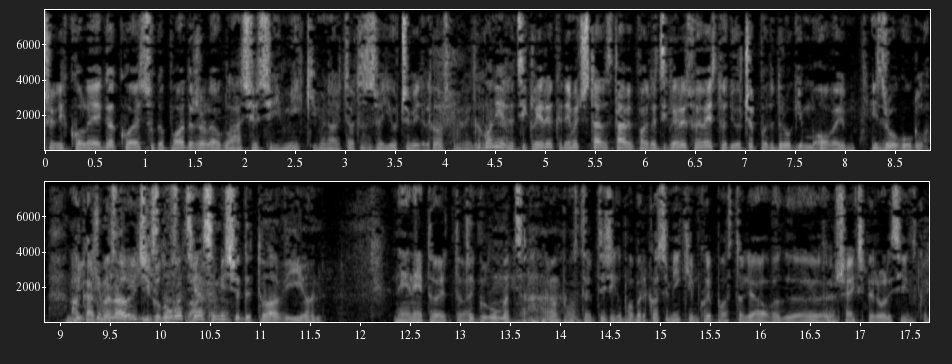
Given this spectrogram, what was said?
Miloševih kolega koje su ga podržale, oglasio se i Miki Manojlović. To, to smo sve juče videli. To smo videli, Kako oni da. recikliraju, kad imaju šta da stave, pa recikliraju svoje vesti od juče pod drugim, ovaj, iz drugog ugla. A Miki isto- Manojlović je glumac, stvar, ja sam ono. mislio da je to avion. Ne, ne, to je to. To je glumac, on postavlja, ti si ga pobrkao sa Mikijem koji postavlja ovog uh, Šekspira u Lisinskom.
